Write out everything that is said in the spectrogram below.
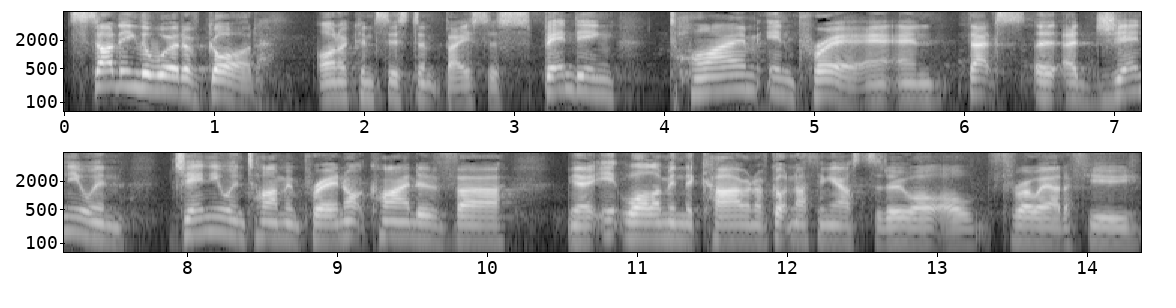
studying the Word of God on a consistent basis, spending time in prayer, and, and that's a, a, genuine, genuine time in prayer, not kind of, uh, you know, it, while I'm in the car and I've got nothing else to do, I'll, I'll throw out a few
